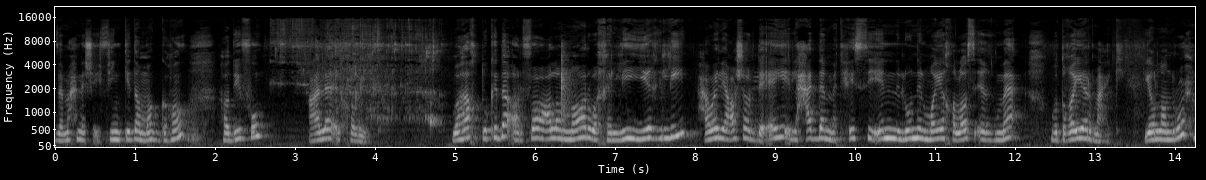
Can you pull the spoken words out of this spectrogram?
زي ما إحنا شايفين كده مج اهو هضيفه على الخليط. وهاخده كده أرفعه على النار وأخليه يغلي حوالي عشر دقايق لحد ما تحسي إن لون المية خلاص إغماء وتغير معاكي. يلا نروح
